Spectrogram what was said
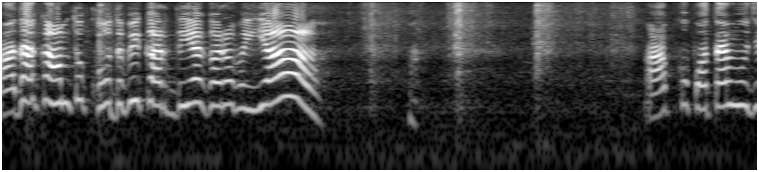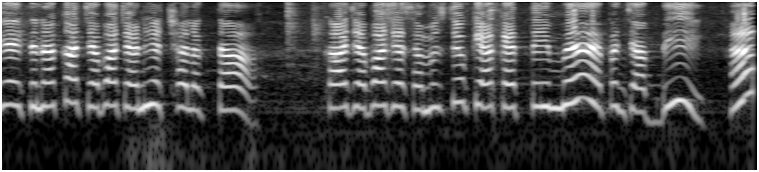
आधा काम तो खुद भी कर दिया करो भैया। आपको पता है मुझे इतना काचा बाचा नहीं अच्छा लगता। काचा बाचा समझते हो क्या कहते हैं मैं पंजाबी हैं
